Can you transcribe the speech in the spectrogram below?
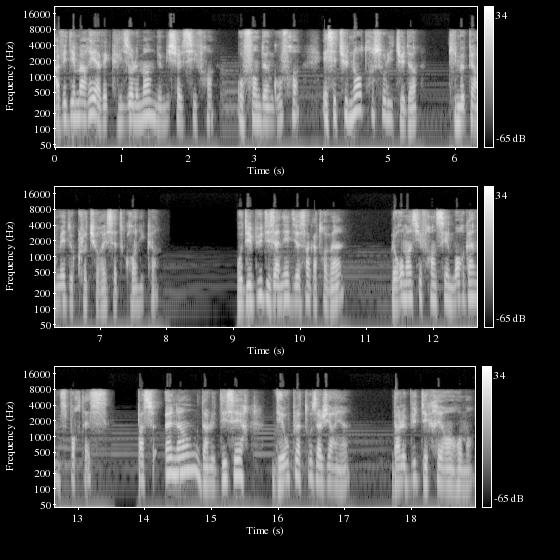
avait démarré avec l'isolement de Michel Siffre au fond d'un gouffre, et c'est une autre solitude qui me permet de clôturer cette chronique. Au début des années 1980, le romancier français Morgan Sportes passe un an dans le désert des hauts plateaux algériens dans le but d'écrire un roman.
